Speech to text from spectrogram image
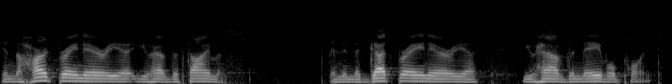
In the heart brain area, you have the thymus. And in the gut brain area, you have the navel point.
